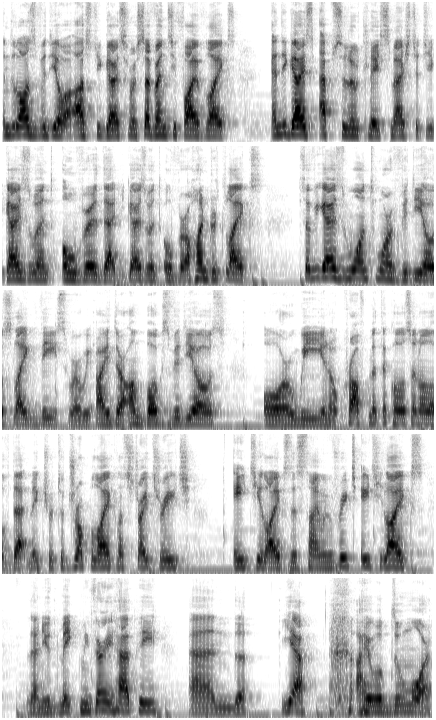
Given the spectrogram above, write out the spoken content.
In the last video, I asked you guys for 75 likes, and you guys absolutely smashed it. You guys went over that, you guys went over 100 likes. So if you guys want more videos like these, where we either unbox videos, or we, you know, craft mythicals and all of that, make sure to drop a like. Let's try to reach 80 likes this time. If we reach 80 likes, then you'd make me very happy. And yeah, I will do more.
